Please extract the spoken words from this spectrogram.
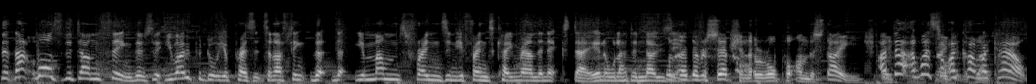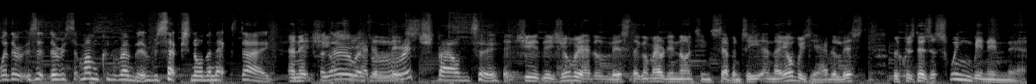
that that was the done thing." There's that you opened all your presents, and I think that, that your mum's friends and your friends came round the next day and all had a nosy. well, at the reception, they were all put on the stage. I, don't, I, was, I can't work out whether it was at the rece- mum couldn't remember the reception or the next day. And it, she But obviously had a a list. rich bounty. She, she already had a list. They got married in 1970, and they obviously had a list because there's a swing bin in there,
